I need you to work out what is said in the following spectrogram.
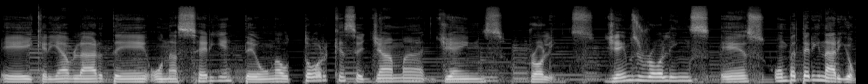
eh, y quería hablar de una serie de un autor que se llama James Rawlings. James Rawlings es un veterinario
